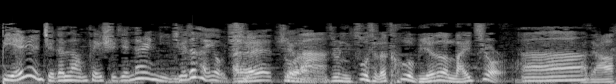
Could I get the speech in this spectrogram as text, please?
别人觉得浪费时间，但是你觉得很有趣，哎，对是吧？就是你做起来特别的来劲儿。啊，大家。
